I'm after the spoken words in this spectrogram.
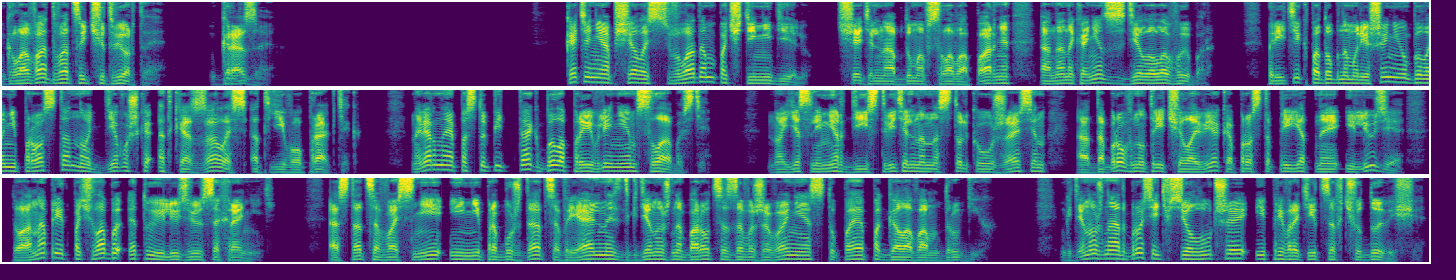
Глава 24. Гроза. Катя не общалась с Владом почти неделю. Тщательно обдумав слова парня, она, наконец, сделала выбор. Прийти к подобному решению было непросто, но девушка отказалась от его практик. Наверное, поступить так было проявлением слабости. Но если мир действительно настолько ужасен, а добро внутри человека просто приятная иллюзия, то она предпочла бы эту иллюзию сохранить. Остаться во сне и не пробуждаться в реальность, где нужно бороться за выживание, ступая по головам других. Где нужно отбросить все лучшее и превратиться в чудовище.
